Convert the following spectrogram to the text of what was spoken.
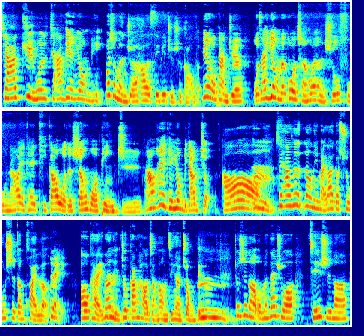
家具或者家电用品，为什么你觉得它的 CP 值是高的？因为我感觉我在用的过程会很舒服，然后也可以提高我的生活品质，然后它也可以用比较久。哦，嗯所以它是让你买到一个舒适跟快乐。对，OK，那你嗯就刚好讲到我们今天的重点，嗯，就是呢，我们在说，其实呢，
